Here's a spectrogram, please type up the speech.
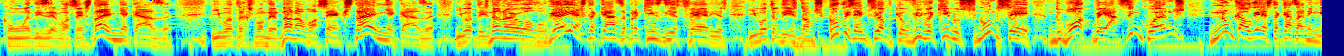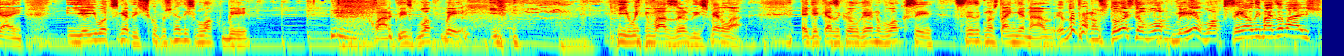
Com um a dizer você está em minha casa e o outro a responder não, não, você é que está em minha casa. E o outro diz não, não, eu aluguei esta casa para 15 dias de férias. E o outro diz não, desculpe, isso é impossível porque eu vivo aqui no segundo C do Bloco B há 5 anos, nunca aluguei esta casa a ninguém. E aí o outro senhor diz desculpa, o senhor disse Bloco B. Claro que disse Bloco B. E, e o invasor diz: Espera lá, é que a casa que eu aluguei é no Bloco C. De certeza que não está enganado. Eu não, pá, não estou, este é o Bloco B, o Bloco C é ali mais abaixo.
